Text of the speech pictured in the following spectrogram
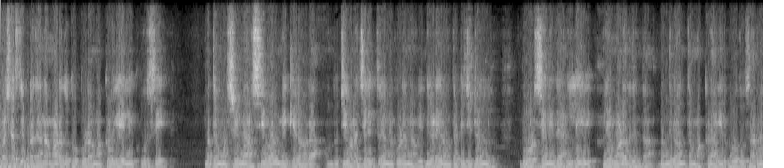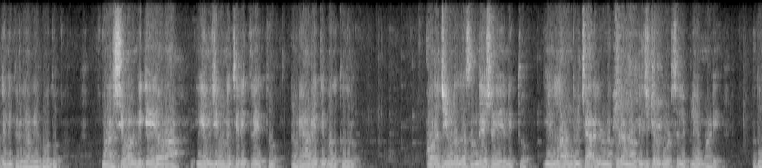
ಪ್ರಶಸ್ತಿ ಪ್ರದಾನ ಮಾಡೋದಕ್ಕೂ ಕೂಡ ಮಕ್ಕಳಿಗೆ ಇಲ್ಲಿ ಕೂರಿಸಿ, ಮತ್ತೆ ಶ್ರೀ ಮಹರ್ಷಿ ವಾಲ್ಮೀಕಿರವರ ಒಂದು ಜೀವನ ಚರಿತ್ರೆಯನ್ನು ಕೂಡ ನಾವು ಹಿಂದ್ಗಡೆ ಇರುವಂತಹ ಡಿಜಿಟಲ್ ಬೋರ್ಡ್ಸ್ ಏನಿದೆ, ಅಲ್ಲಿ ಪ್ಲೇ ಮಾಡೋದ್ರಿಂದ ಬಂದಿರುವಂತ ಮಕ್ಕಳಾಗಿರ್ಬೋದು, ಸಾರ್ವಜನಿಕರಿಗಾಗಿರ್ಬೋದು. ಮಹರ್ಷಿ ವಾಲ್ಮೀಕಿಯವರ ಏನು ಜೀವನ ಚರಿತ್ರೆ ಇತ್ತು. ಅವ್ರು ಯಾವ ರೀತಿ ಬದುಕಿದ್ರು, ಅವರ ಜೀವನದ ಸಂದೇಶ ಏನಿತ್ತು, ಈ ಎಲ್ಲ ಒಂದು ವಿಚಾರಗಳನ್ನ ಕೂಡ ನಾವು ಡಿಜಿಟಲ್ ಬೋರ್ಡ್ಸ್ ಅಲ್ಲಿ ಪ್ಲೇ ಮಾಡಿ ಅದು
